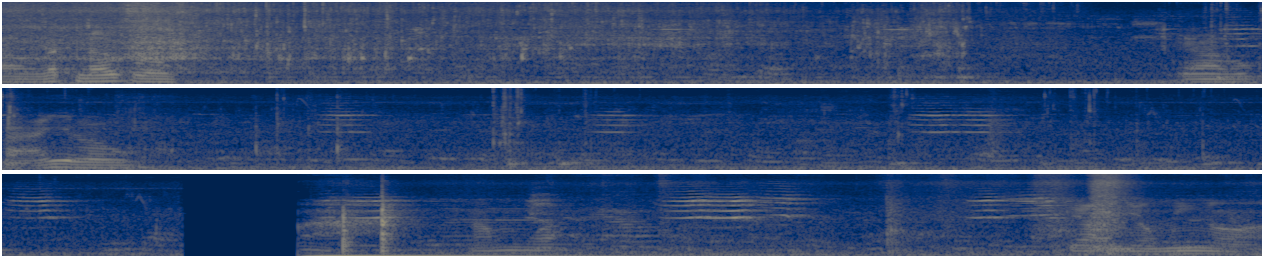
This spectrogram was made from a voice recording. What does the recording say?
Rồi lít nước luôn. Cho củ cải vô luôn nóng quá cho vô miếng ngò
